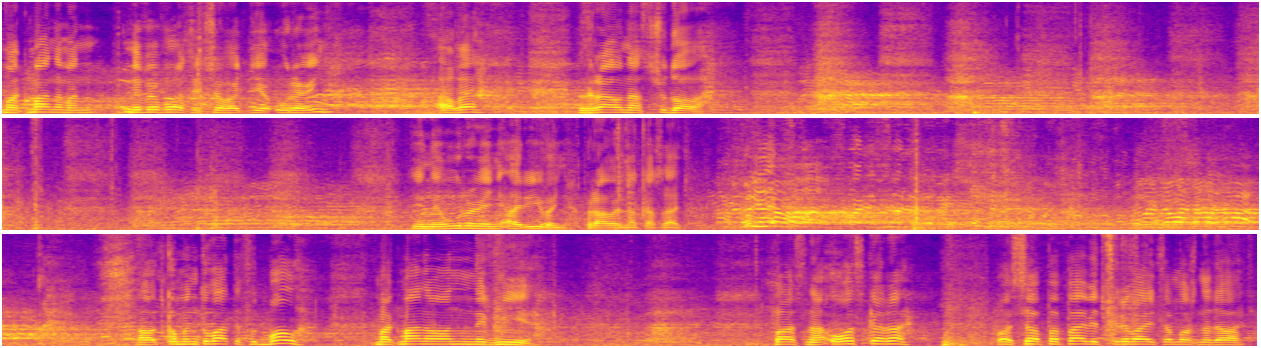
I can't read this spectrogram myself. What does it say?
Макманаман не вивозить сьогодні уровень, але гра у нас чудова. І не уровень, а рівень, правильно казати. А от коментувати футбол Макманова не вміє. Пас на Оскара. Ось ОПП відкривається, можна давати.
